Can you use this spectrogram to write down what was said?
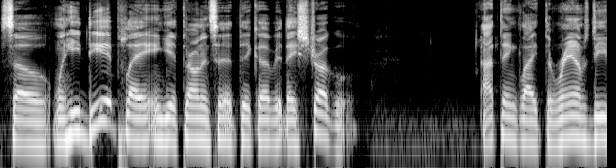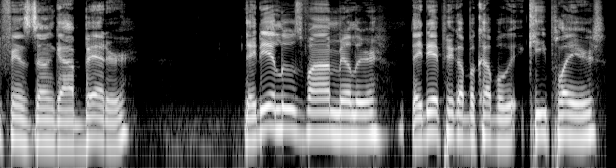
So when he did play and get thrown into the thick of it, they struggled. I think like the Rams defense done got better. They did lose Von Miller. They did pick up a couple key players.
